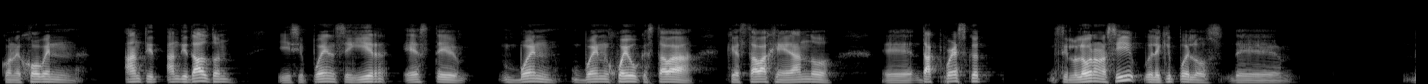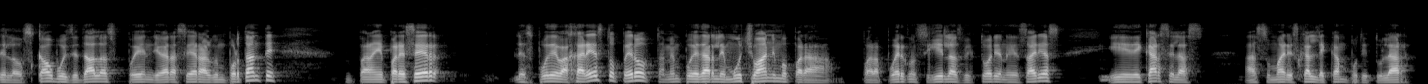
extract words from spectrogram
con el joven Andy, Dalton y si pueden seguir este buen, buen juego que estaba, que estaba generando eh, Dak Prescott, si lo logran así, el equipo de los, de, de los Cowboys de Dallas pueden llegar a ser algo importante. Para mi parecer, les puede bajar esto, pero también puede darle mucho ánimo para, para poder conseguir las victorias necesarias y dedicárselas a su mariscal de campo titular,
